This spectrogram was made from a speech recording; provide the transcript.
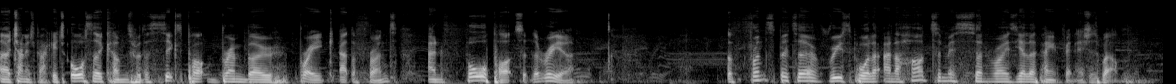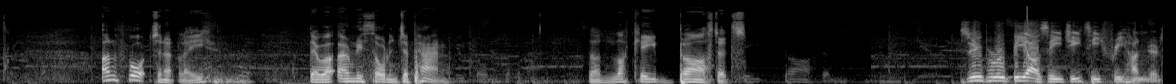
uh, challenge package also comes with a six-pot Brembo brake at the front and four pots at the rear. A front splitter, rear spoiler, and a hard-to-miss sunrise yellow paint finish as well. Unfortunately, they were only sold in Japan. The lucky bastards. Subaru BRZ GT300.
